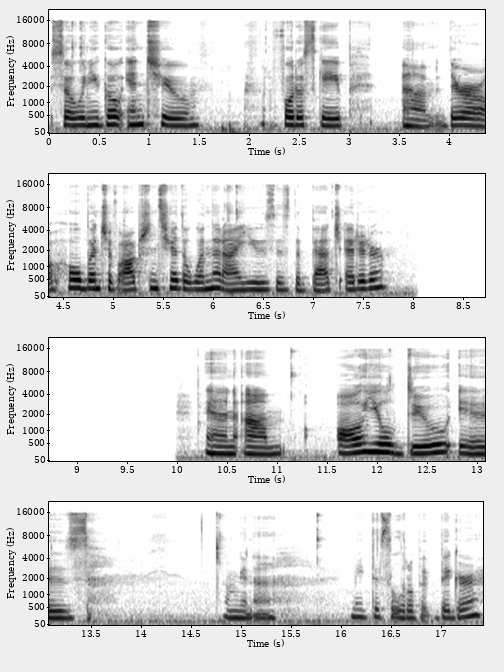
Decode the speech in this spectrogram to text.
so when you go into Photoscape um, there are a whole bunch of options here. The one that I use is the batch editor. And um, all you'll do is, I'm gonna make this a little bit bigger.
